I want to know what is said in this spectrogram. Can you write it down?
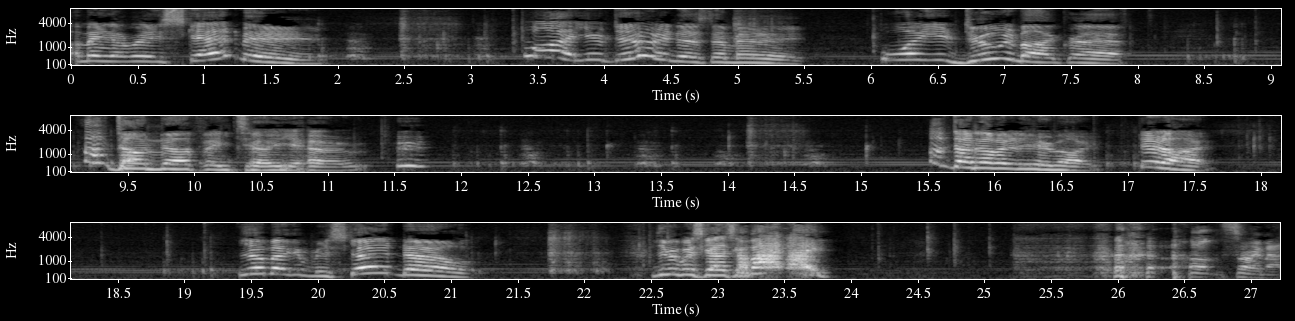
I mean, that really scared me. Why are you doing this to me? What are you doing, Minecraft? I've done nothing to you. I've done nothing to you, mate. Did I? You're making me scared now. You make me scared. Come on, me. oh, sorry about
